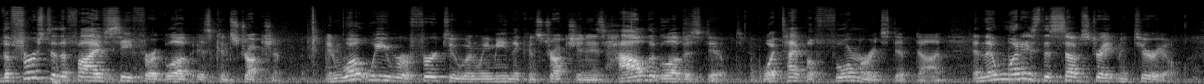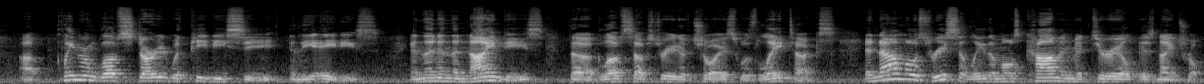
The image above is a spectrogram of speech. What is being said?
The first of the five C for a glove is construction. And what we refer to when we mean the construction is how the glove is dipped, what type of former it's dipped on, and then what is the substrate material. Uh, cleanroom gloves started with PVC in the 80s, and then in the 90s, the glove substrate of choice was latex, and now most recently, the most common material is nitrile.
